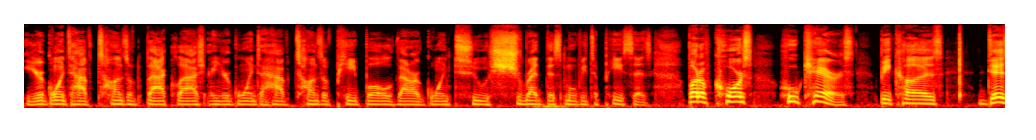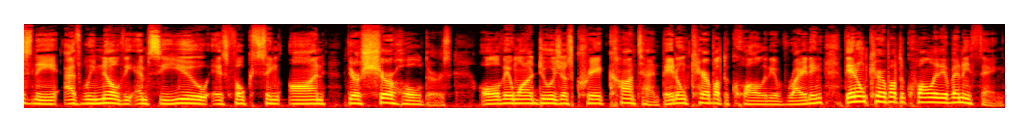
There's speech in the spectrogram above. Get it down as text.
you're going to have tons of backlash and you're going to have tons of people that are going to shred this movie to pieces. But of course, who cares? Because Disney, as we know, the MCU is focusing on their shareholders. All they want to do is just create content. They don't care about the quality of writing, they don't care about the quality of anything.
